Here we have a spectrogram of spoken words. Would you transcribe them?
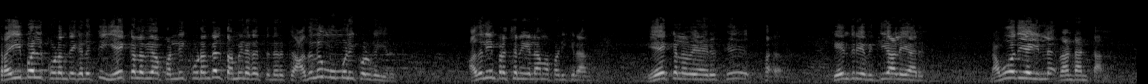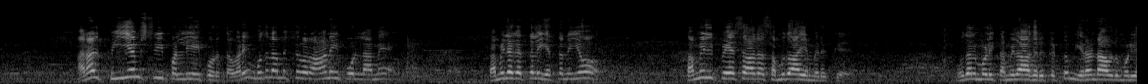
ட்ரைபல் குழந்தைகளுக்கு ஏகலவ்யா பள்ளிக்கூடங்கள் தமிழகத்தில் இருக்கு. அதிலும் மும்மொழி கொள்கை இருக்கு. அதுலயும் பிரச்சனை இல்லாம படிக்கிறாங்க. ஏகலவ்யா இருக்கு. கேந்திரிய வித்யாலயா இருக்கு. நவோதயா இல்லை வேண்டான்ட்டாங்க. ஆனால் பிஎம் ஸ்ரீ பள்ளியை பொறுத்தவரை முதலமைச்சர் ஒரு ஆணை போடலாமே. தமிழகத்தில் எத்தனையோ தமிழ் பேசாத சமுதாயம் இருக்கு. முதல் மொழி தமிழாக இருக்கட்டும் இரண்டாவது மொழி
